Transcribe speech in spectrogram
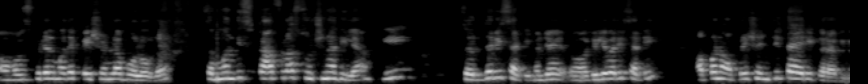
हॉस्पिटलमध्ये पेशंटला बोलवलं. संबंधित स्टाफला सूचना दिल्या की सर्जरीसाठी म्हणजे डिलिव्हरीसाठी आपण ऑपरेशनची तयारी करावी.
